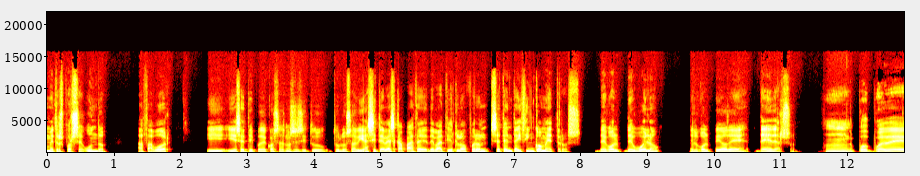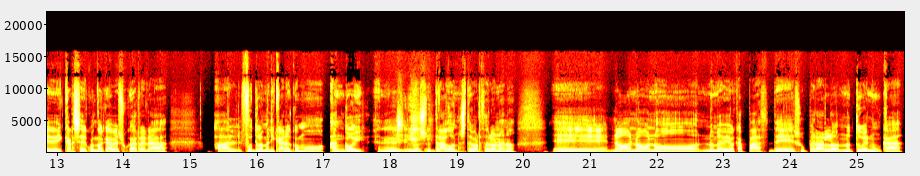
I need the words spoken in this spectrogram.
metros por segundo a favor y, ese tipo de cosas. No sé si tú, tú lo sabías. Si te ves capaz de, batirlo, fueron 75 metros de, de vuelo el golpeo de Ederson. Mm, puede dedicarse cuando acabe su carrera al fútbol americano como Angoy en los Dragons de Barcelona, ¿no? Eh, no, no, no, no me veo capaz de superarlo. No tuve nunca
